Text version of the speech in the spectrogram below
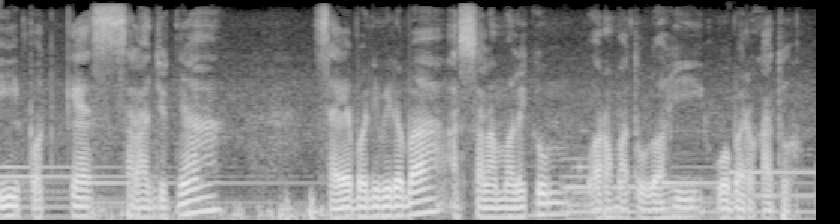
di podcast selanjutnya. Saya Boni Midoba. Assalamualaikum warahmatullahi wabarakatuh.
